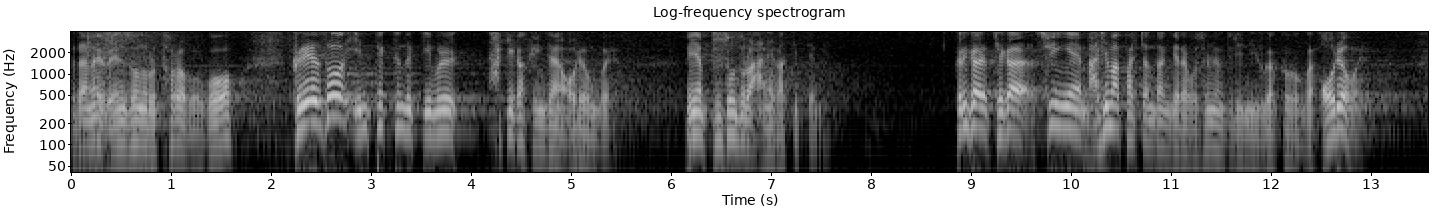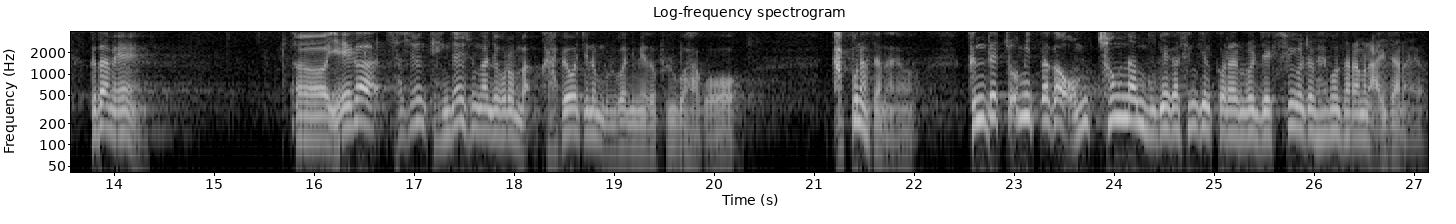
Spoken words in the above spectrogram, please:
그다음에 왼손으로 털어보고 그래서 임팩트 느낌을 하기가 굉장히 어려운 거예요. 왜냐하면 두 손으로 안 해봤기 때문에. 그러니까 제가 스윙의 마지막 발전 단계라고 설명드린 이유가 그건 거예요. 어려워요. 그 다음에 어, 얘가 사실은 굉장히 순간적으로 막 가벼워지는 물건임에도 불구하고 가뿐하잖아요. 근데 좀 있다가 엄청난 무게가 생길 거라는 걸 이제 스윙을 좀 해본 사람은 알잖아요.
